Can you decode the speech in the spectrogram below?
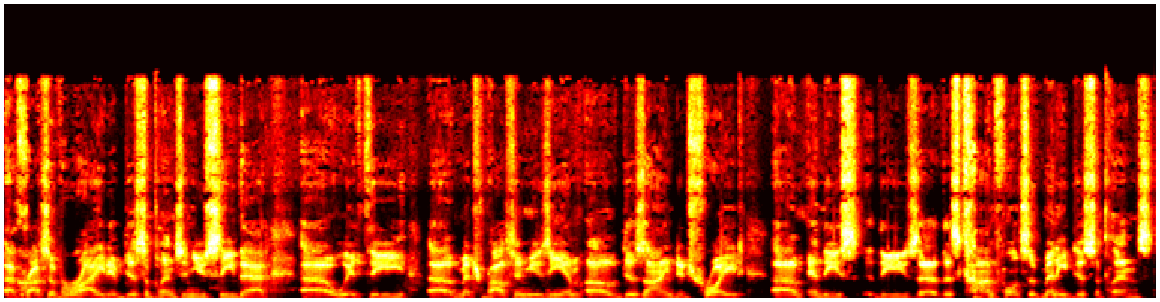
across a variety of disciplines, and you see that uh, with the uh, Metropolitan Museum of Design Detroit um, and these these uh, this confluence of many disciplines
